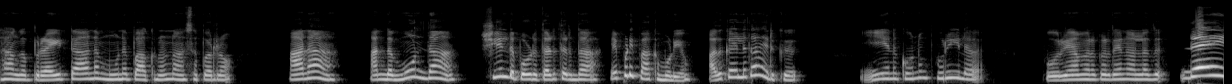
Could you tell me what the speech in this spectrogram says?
நாங்கள் பிரைட்டான மூனை பார்க்கணுன்னு ஆசைப்பட்றோம். ஆனால் அந்த மூன் தான் ஷீல்டு போட்டு தடுத்திருந்தா எப்படி பார்க்க முடியும்? அது கையில் தான் இருக்குது எனக்கு ஒன்றும் புரியல. புரியாமல் இருக்கிறதே நல்லது. டேய்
